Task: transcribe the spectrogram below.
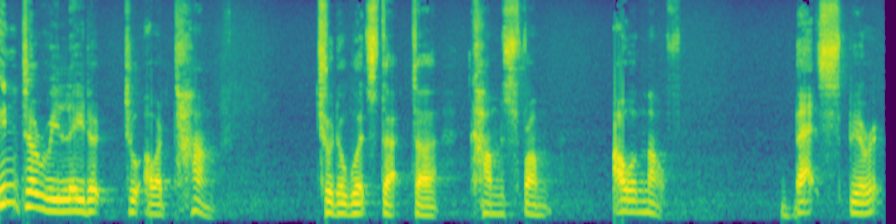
interrelated to our tongue, to the words that uh, comes from our mouth. Bad spirit,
